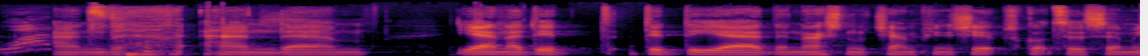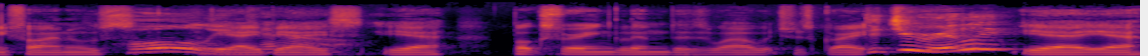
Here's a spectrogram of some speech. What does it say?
what? and and um, yeah, and I did did the uh, the national championships, got to the semi-finals. Holy the cow. ABAs, yeah, box for England as well, which was great. Did you really? yeah, yeah,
